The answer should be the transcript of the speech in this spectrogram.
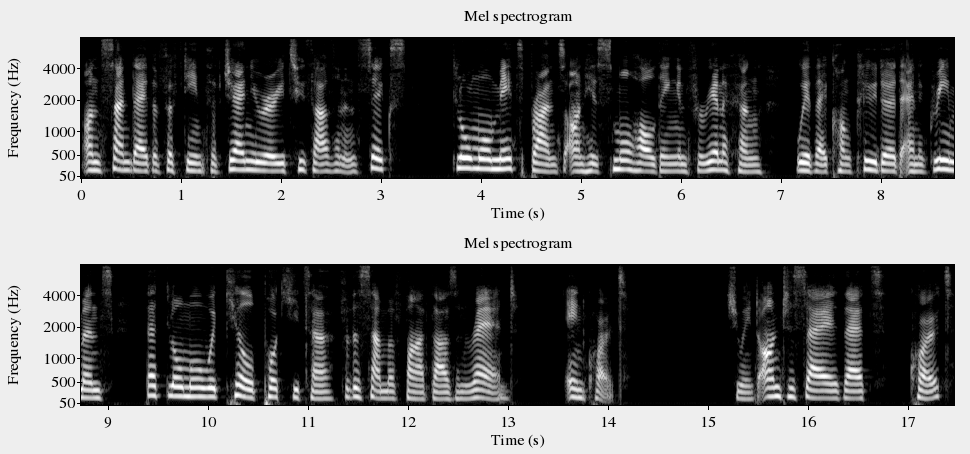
on Sunday the 15th of January 2006, Dlomo met Brunt on his small holding in Vereeniging where they concluded an agreement that Dlomo would kill Potgieter for the sum of 5,000 Rand. End quote. She went on to say that, quote,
